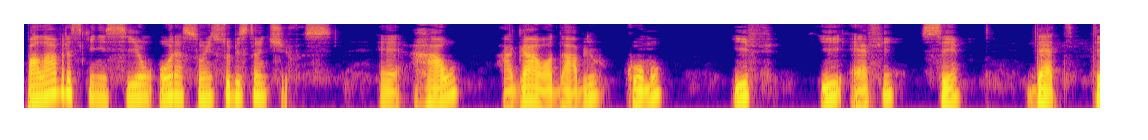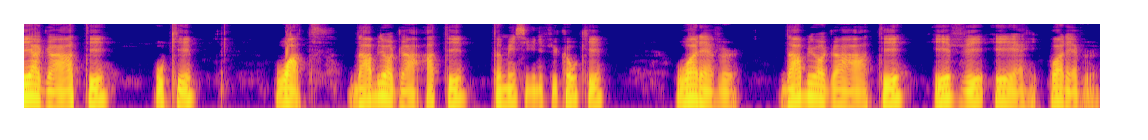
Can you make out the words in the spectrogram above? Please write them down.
Palavras que iniciam orações substantivas. É how, H-O-W, como, if, I-F, C, that, T-H-A-T, o que, what, W-H-A-T, também significa o que, whatever, W-H-A-T-E-V-E-R, whatever,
